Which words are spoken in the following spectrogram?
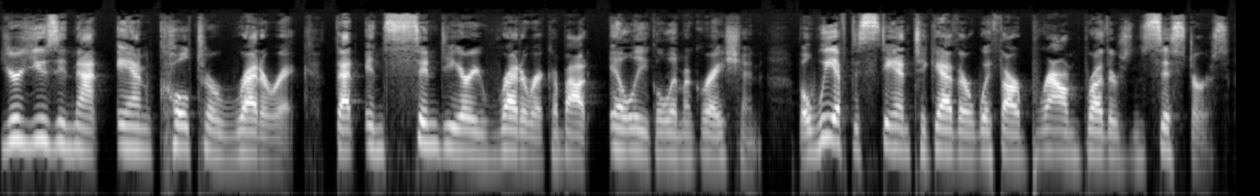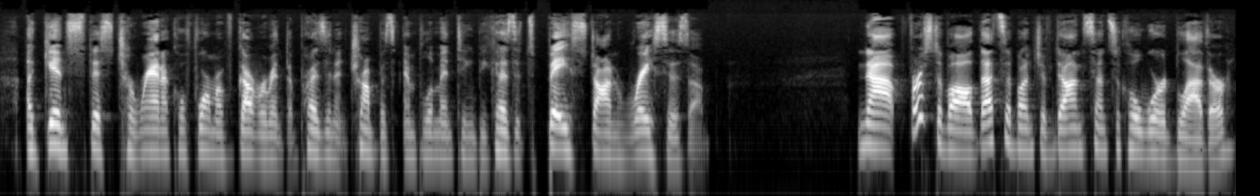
You're using that Ann Coulter rhetoric, that incendiary rhetoric about illegal immigration. But we have to stand together with our brown brothers and sisters against this tyrannical form of government that President Trump is implementing because it's based on racism. Now, first of all, that's a bunch of nonsensical word blather.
